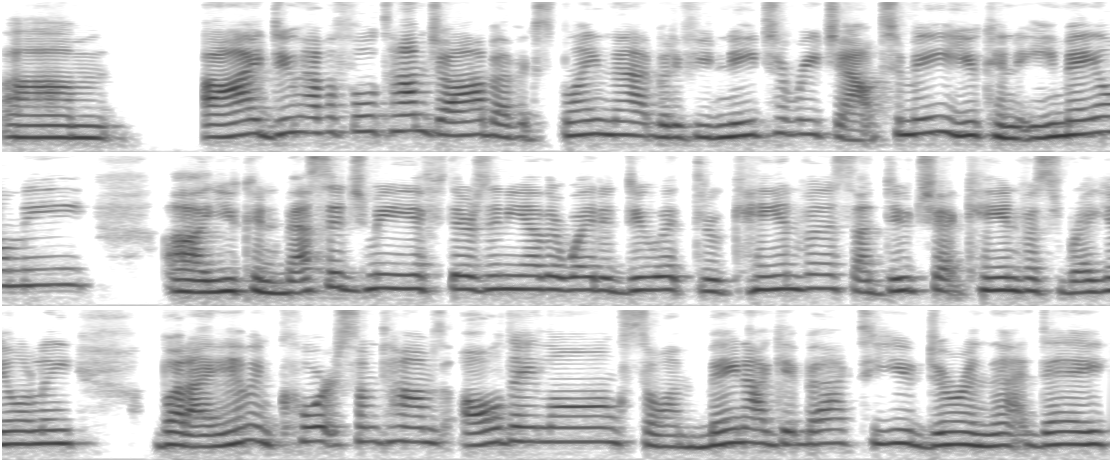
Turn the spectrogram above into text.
Um, I do have a full time job. I've explained that. But if you need to reach out to me, you can email me. Uh, you can message me if there's any other way to do it through Canvas. I do check Canvas regularly but I am in court sometimes all day long. So I may not get back to you during that day,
